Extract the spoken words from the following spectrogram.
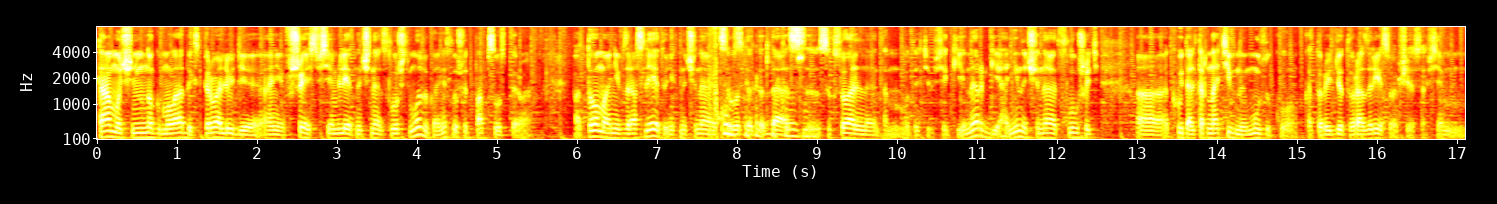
там очень много молодых. Сперва люди, они в 6-7 лет начинают слушать музыку, они слушают попсу сперва. Потом они взрослеют, у них начинается Вкусы вот это, да, уже. с- сексуальная, там, вот эти всякие энергии, они начинают слушать э, какую-то альтернативную музыку, которая идет в разрез вообще совсем,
